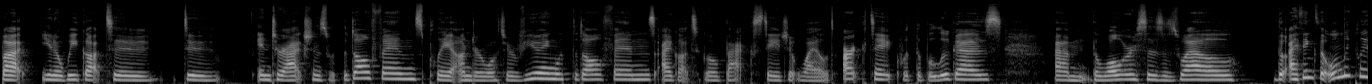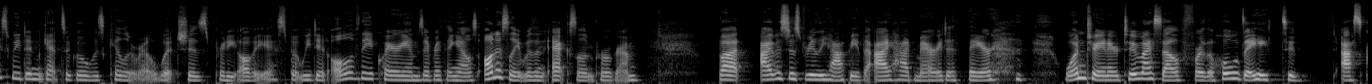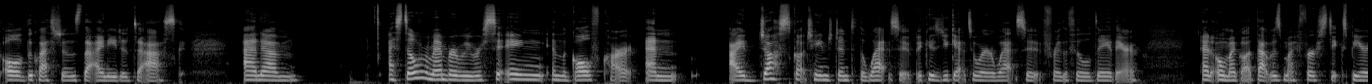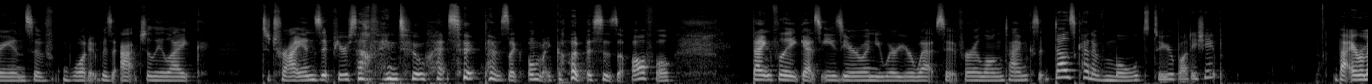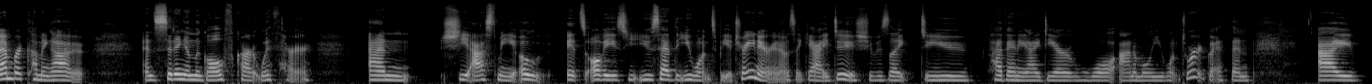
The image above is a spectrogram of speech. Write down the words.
But, you know, we got to do interactions with the dolphins, play underwater viewing with the dolphins. I got to go backstage at Wild Arctic with the belugas, um, the walruses as well. I think the only place we didn't get to go was Killer Whale, which is pretty obvious, but we did all of the aquariums, everything else. Honestly, it was an excellent program. But I was just really happy that I had Meredith there, one trainer to myself for the whole day to ask all of the questions that I needed to ask. And um, I still remember we were sitting in the golf cart and I just got changed into the wetsuit because you get to wear a wetsuit for the full day there. And oh my God, that was my first experience of what it was actually like to try and zip yourself into a wetsuit. I was like, oh my God, this is awful. Thankfully, it gets easier when you wear your wetsuit for a long time because it does kind of mold to your body shape. But I remember coming out and sitting in the golf cart with her, and she asked me, Oh, it's obvious you said that you want to be a trainer. And I was like, Yeah, I do. She was like, Do you have any idea what animal you want to work with? And I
